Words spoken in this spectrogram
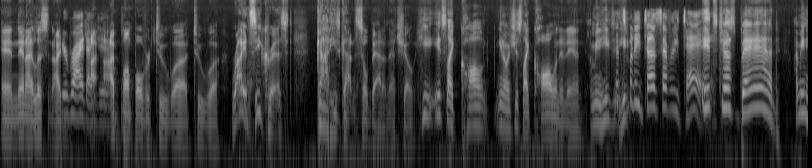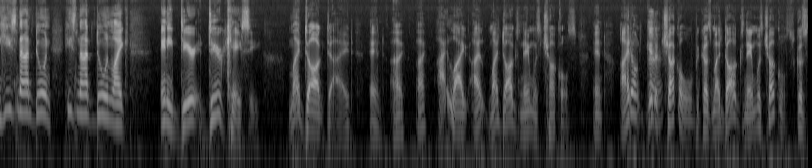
and then I listen. I, You're right, I do. I, bump over to uh, to uh, Ryan Seacrest. God, he's gotten so bad on that show. He it's like calling, you know, it's just like calling it in. I mean, he's That's he, what he does every day. it's just bad. I mean, he's not doing he's not doing like any dear dear Casey. My dog died, and I I I like I my dog's name was Chuckles, and I don't get a Uh-huh. chuckle because my dog's name was Chuckles because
